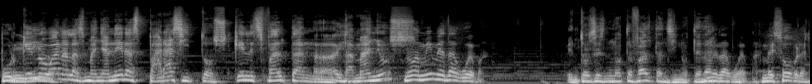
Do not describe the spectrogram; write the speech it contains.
¿Por Mi qué no van a las mañaneras parásitos? ¿Qué les faltan? Ay. ¿Tamaños? No, a mí me da hueva. Entonces no te faltan, sino te Me dan. da hueva. Me sobran.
